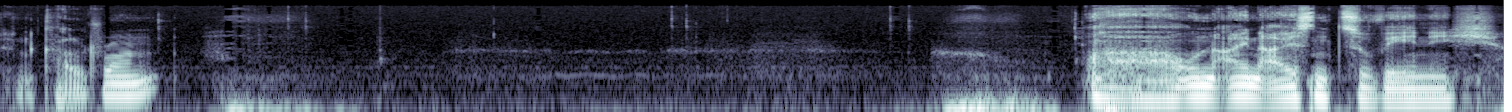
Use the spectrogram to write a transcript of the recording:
den Cauldron. Oh, und ein Eisen zu wenig.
